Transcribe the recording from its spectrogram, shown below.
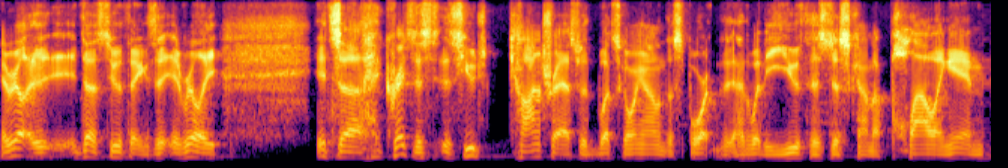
It really it does two things. It, it really it's uh it creates this, this huge contrast with what's going on in the sport. The way the youth is just kind of plowing in.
